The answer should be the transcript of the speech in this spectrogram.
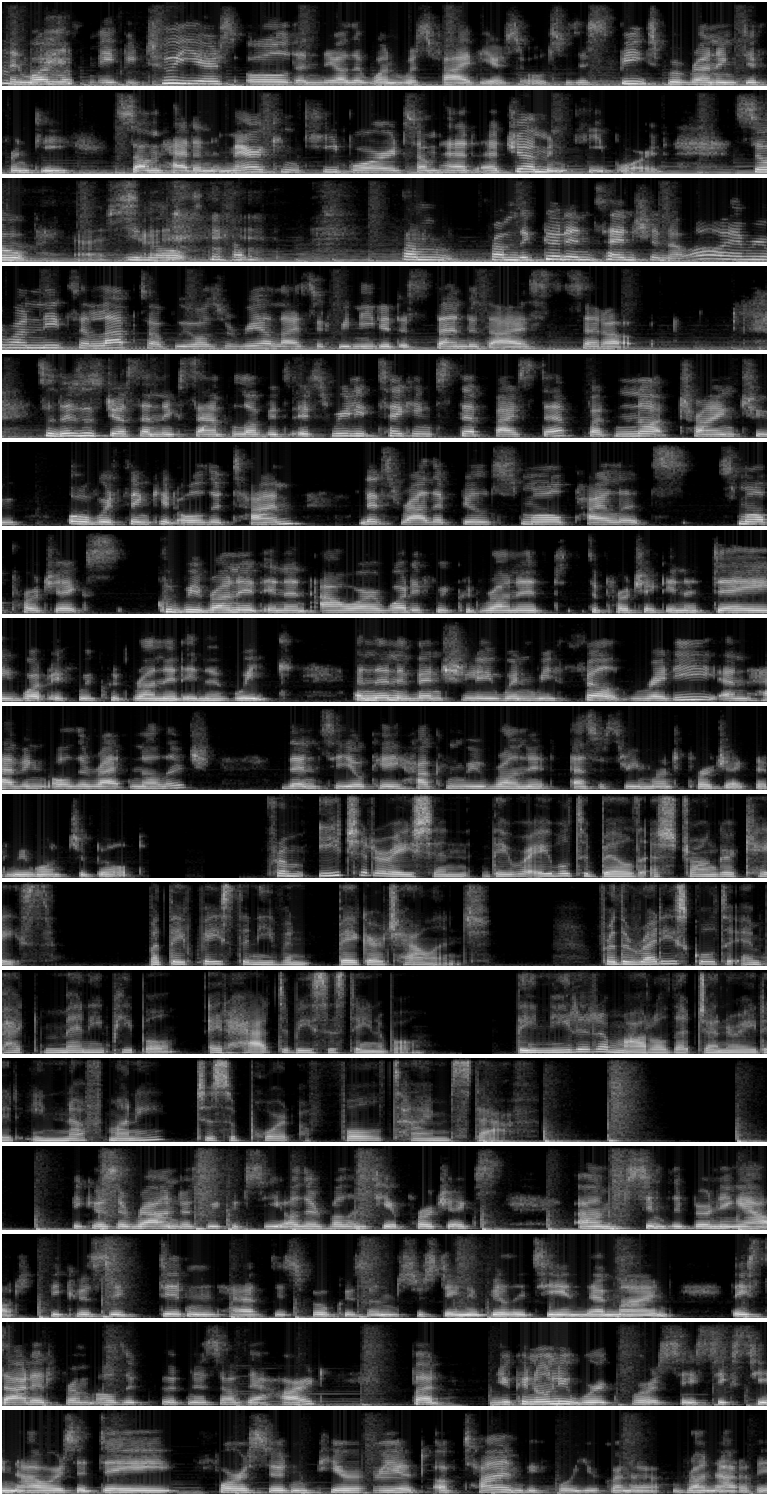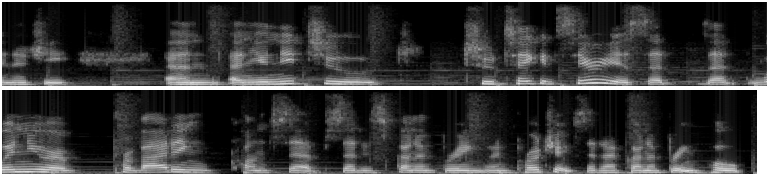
and one was maybe two years old and the other one was five years old. So the speeds were running differently. Some had an American keyboard, some had a German keyboard. So, oh gosh, you know, from, from, from the good intention of oh everyone needs a laptop, we also realized that we needed a standardized setup. So this is just an example of it. It's really taking step by step, but not trying to overthink it all the time. Let's rather build small pilots, small projects could we run it in an hour? What if we could run it, the project, in a day? What if we could run it in a week? And then eventually, when we felt ready and having all the right knowledge, then see, okay, how can we run it as a three month project that we want to build? From each iteration, they were able to build a stronger case, but they faced an even bigger challenge. For the ReDI School to impact many people, it had to be sustainable. They needed a model that generated enough money to support a full time staff. Because around us, we could see other volunteer projects um, simply burning out because they didn't have this focus on sustainability in their mind. They started from all the goodness of their heart, but you can only work for, say, 16 hours a day for a certain period of time before you're going to run out of energy. And, and you need to to take it serious that that when you're providing concepts that is going to bring and projects that are going to bring hope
